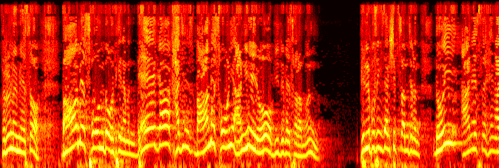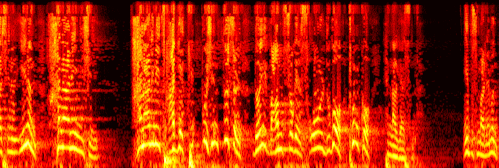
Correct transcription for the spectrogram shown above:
그런 의미에서 마음의 소원도 어떻게 냐면 내가 가진 마음의 소원이 아니에요 믿음의 사람은. 빌리포스 2장 13절은 너희 안에서 행하시는 이는 하나님이시니 하나님이 자기의 기쁘신 뜻을 너희 마음속에 소원을 두고 품고 행하게 하신다. 이게 무슨 말이냐면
